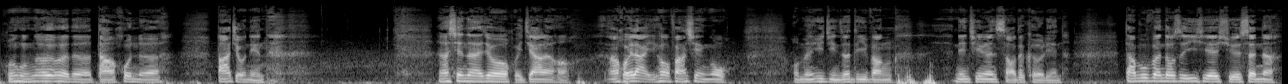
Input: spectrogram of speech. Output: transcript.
浑浑噩噩的打混了八九年，然后现在就回家了哈。然后回来以后发现哦，我们玉井这地方年轻人少的可怜，大部分都是一些学生呐、啊，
